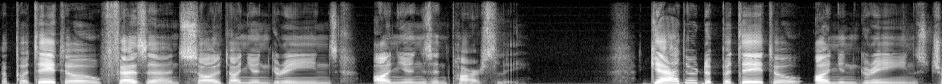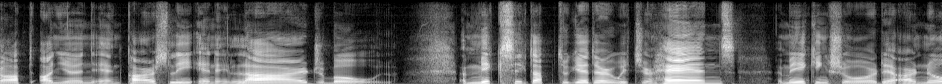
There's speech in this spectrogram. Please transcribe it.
A potato, pheasant, salt onion greens, onions and parsley. Gather the potato, onion greens, chopped onion, and parsley in a large bowl. Mix it up together with your hands, making sure there are no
